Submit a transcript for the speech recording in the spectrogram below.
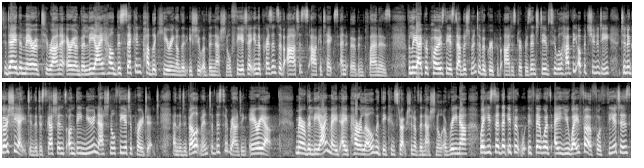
Today, the Mayor of Tirana, Erion Veliaj, held the second public hearing on the issue of the National Theatre in the presence of artists, architects and urban planners. Veliaj proposed the establishment of a group of artist representatives who will have the opportunity to negotiate in the discussions on the new National Theatre project and the development of the surrounding area. Mayor Veliaj made a parallel with the construction of the National Arena, where he said that if, it, if there was a UEFA for theatres,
